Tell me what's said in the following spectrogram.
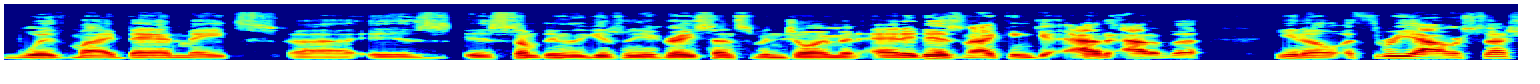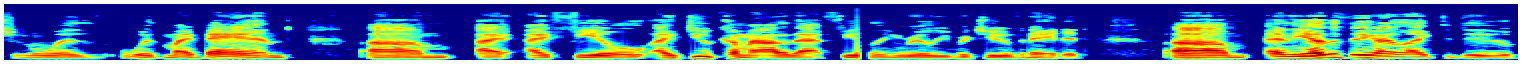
with my bandmates uh, is is something that gives me a great sense of enjoyment, and it is, and I can get out out of a you know a three hour session with with my band. Um, I, I feel I do come out of that feeling really rejuvenated. Um, and the other thing I like to do,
